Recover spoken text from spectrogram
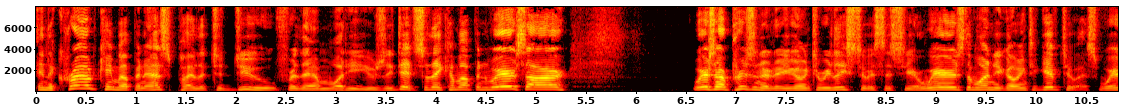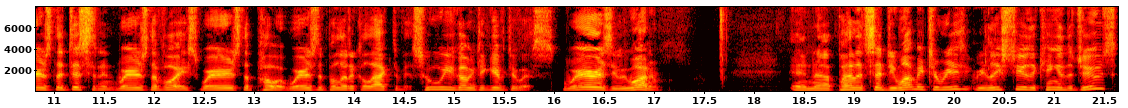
And the crowd came up and asked Pilate to do for them what he usually did. So they come up and where's our Where's our prisoner that you're going to release to us this year? Where's the one you're going to give to us? Where's the dissident? Where's the voice? Where's the poet? Where's the political activist? Who are you going to give to us? Where is he? We want him. And uh, Pilate said, Do you want me to re- release to you the king of the Jews?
